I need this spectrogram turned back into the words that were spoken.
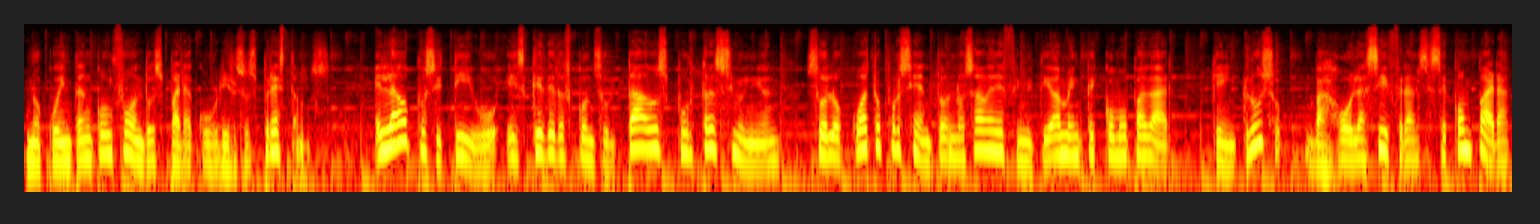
no cuentan con fondos para cubrir sus préstamos. El lado positivo es que de los consultados por TransUnion, solo 4% no sabe definitivamente cómo pagar, que incluso bajó la cifra si se compara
